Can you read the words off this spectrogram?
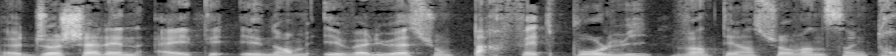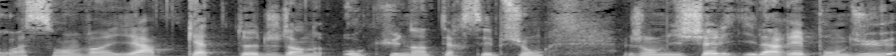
Euh, Josh Allen a été énorme, évaluation parfaite pour lui, 21 sur 25, 320 yards, 4 touchdowns, aucune interception. Jean-Michel, il a répondu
